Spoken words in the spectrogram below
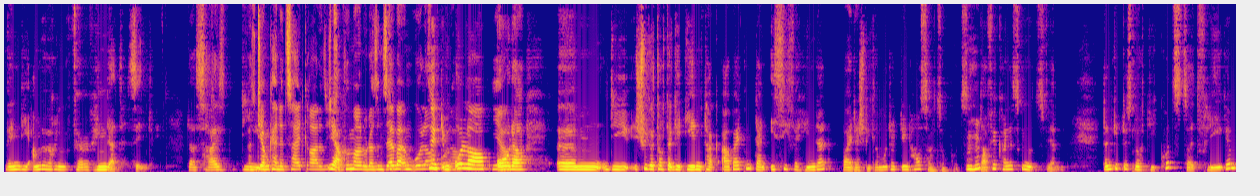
wenn die Angehörigen verhindert sind. Das heißt, die, also die haben keine Zeit gerade, sich ja, zu kümmern oder sind selber im Urlaub? Sind im Urlaub ja. oder ähm, die Schwiegertochter geht jeden Tag arbeiten, dann ist sie verhindert, bei der Schwiegermutter den Haushalt zu putzen. Mhm. Dafür kann es genutzt werden. Dann gibt es noch die Kurzzeitpflege.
